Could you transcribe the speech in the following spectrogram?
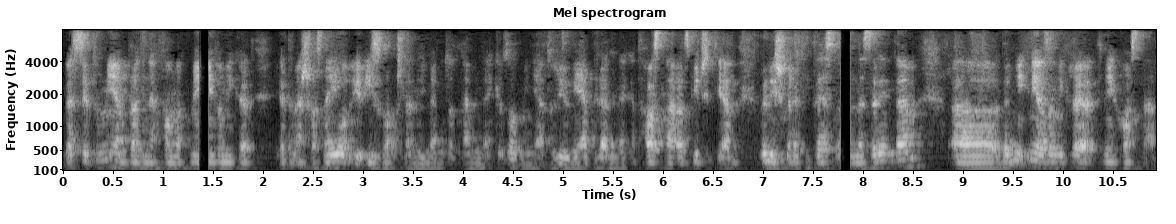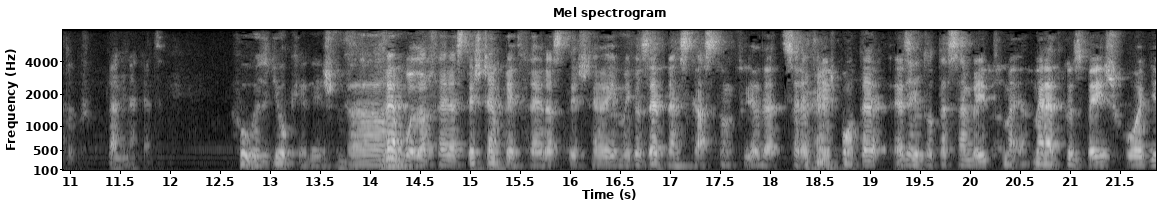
beszéltünk, milyen pluginek vannak még, amiket érdemes használni. Jó, izgalmas lenne, hogy megmutatnám mindenki az adminját, hogy ő milyen plugineket használ, az kicsit ilyen önismereti teszt lenne szerintem, uh, de mi, mi az, amikre még használtok plugineket? Hú, ez egy jó kérdés. Uh... Weboldalfejlesztés, templétfejlesztésnél én még az Advanced Custom Field-et szeretném, uh-huh. és pont e- ez jutott eszembe itt menet közben is, hogy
